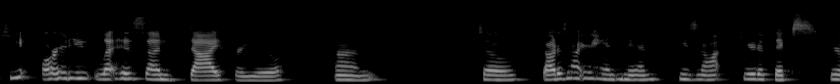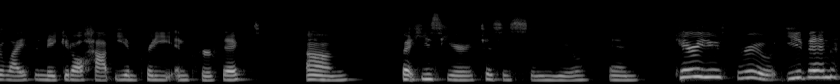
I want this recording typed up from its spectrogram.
he already let his son die for you. Um, so, God is not your handyman. He's not here to fix your life and make it all happy and pretty and perfect. Um, but He's here to sustain you and carry you through even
